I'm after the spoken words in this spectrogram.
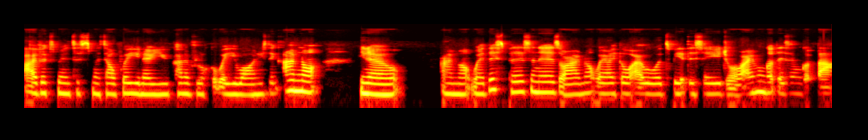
I've experienced this myself where, you know, you kind of look at where you are and you think, I'm not, you know, I'm not where this person is, or I'm not where I thought I would be at this age, or I haven't got this, I haven't got that.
